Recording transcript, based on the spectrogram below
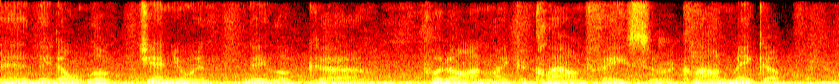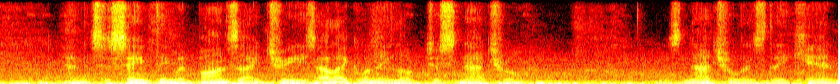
and they don't look genuine. They look uh, put on like a clown face or a clown makeup. And it's the same thing with bonsai trees. I like when they look just natural, as natural as they can,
